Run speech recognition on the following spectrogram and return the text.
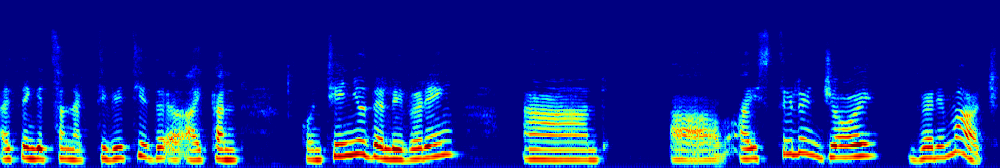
I think it's an activity that I can continue delivering. And I still enjoy very much.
